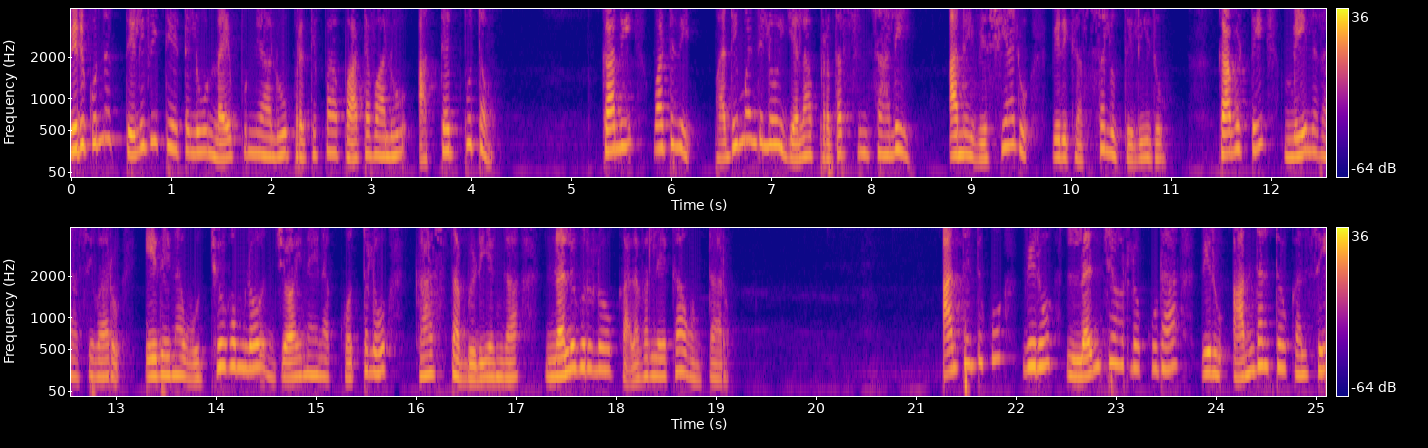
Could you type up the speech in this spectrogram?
వీరికున్న తెలివితేటలు నైపుణ్యాలు ప్రతిభా పాఠవాలు అత్యద్భుతం. కానీ వాటిని పది మందిలో ఎలా ప్రదర్శించాలి అనే విషయాలు వీరికి అస్సలు తెలియదు కాబట్టి మీనరాశివారు ఏదైనా ఉద్యోగంలో జాయిన్ అయిన కొత్తలో కాస్త బిడియంగా నలుగురిలో కలవలేక ఉంటారు. అంతెందుకు వీరు లంచ్ అవర్లో కూడా వీరు అందరితో కలిసి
